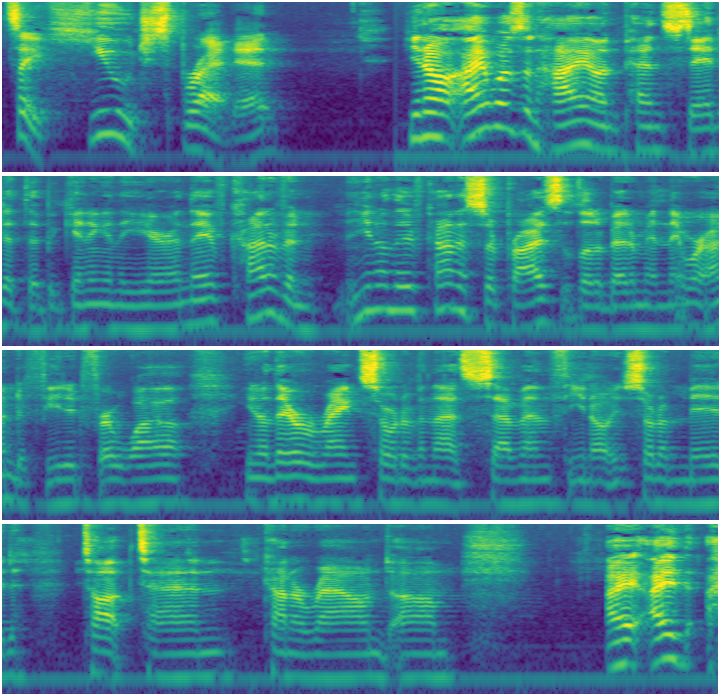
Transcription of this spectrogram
it's a huge spread, Ed. You know, I wasn't high on Penn State at the beginning of the year, and they've kind of been, you know, they've kind of surprised a little bit. I mean, they were undefeated for a while. You know, they were ranked sort of in that seventh, you know, sort of mid top ten kind of round. Um, I, I,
